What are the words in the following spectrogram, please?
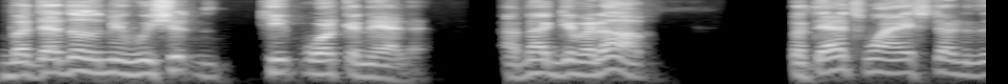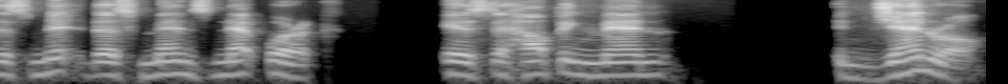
But that doesn't mean we shouldn't keep working at it. I'm not giving up, but that's why I started this this men's network, is to helping men in general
